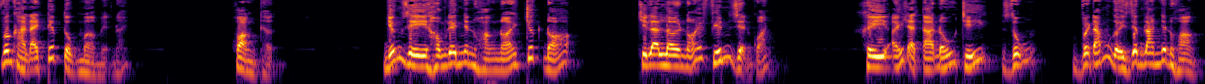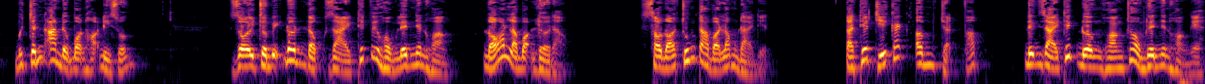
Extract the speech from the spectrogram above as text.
Vương Khả lại tiếp tục mở miệng nói. Hoàng thượng, Những gì Hồng liên Nhân Hoàng nói trước đó Chỉ là lời nói phiến diện quán. Khi ấy là ta đấu trí, Dũng với đám người Diêm Lan Nhân Hoàng. Mới chấn an được bọn họ đi xuống. Rồi chuẩn bị đơn độc giải thích với Hồng Liên Nhân Hoàng, Đó là bọn lừa đảo. Sau đó chúng ta vào Long Đài Điện. Ta thiết trí cách âm trận pháp, Định giải thích đường hoàng cho Hồng Liên Nhân Hoàng nghe.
